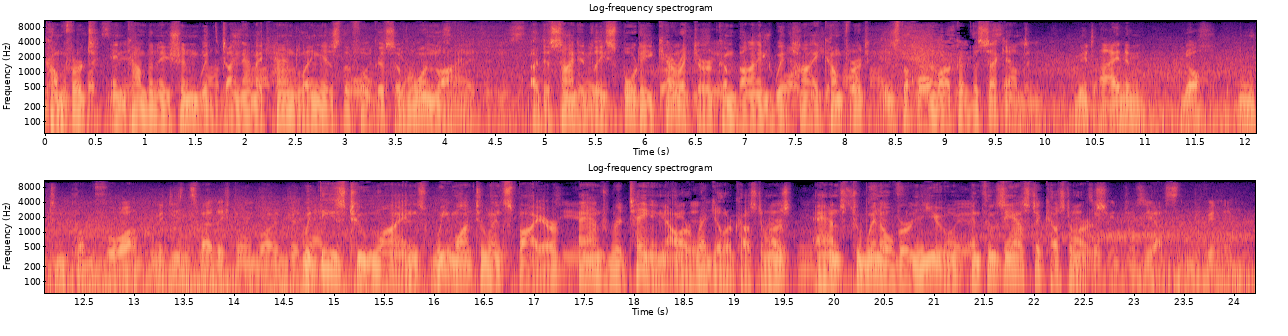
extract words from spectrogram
Comfort in combination with dynamic handling is the focus of one line. A decidedly sporty character combined with high comfort is the hallmark of the second. Mit einem noch guten Komfort. Mit diesen zwei Richtungen wollen wir With these two lines, we want to inspire and retain our regular customers and to win over new, enthusiastic customers. Fahrzeugenthusiasten gewinnen.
